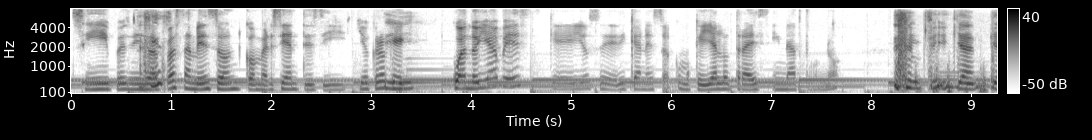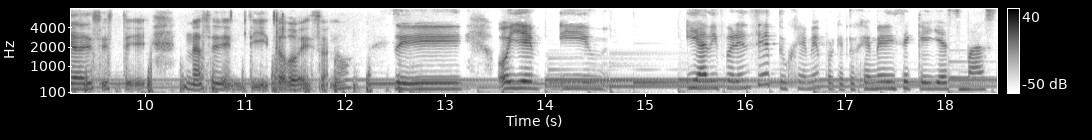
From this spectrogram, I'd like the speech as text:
Sí pues mis papás también son comerciantes y yo creo que cuando ya ves que ellos se dedican a eso como que ya lo traes innato no sí ya ya es este nace en ti todo eso no sí. Oye y y a diferencia de tu geme, porque tu geme dice que ella es más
